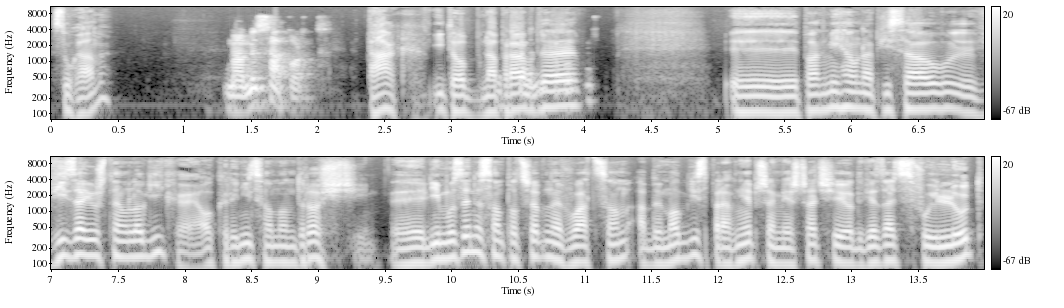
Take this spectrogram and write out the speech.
Słucham? Mamy support. Tak, i to naprawdę yy, pan Michał napisał, widzę już tę logikę, okrynicą mądrości. Yy, limuzyny są potrzebne władcom, aby mogli sprawnie przemieszczać się i odwiedzać swój lud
